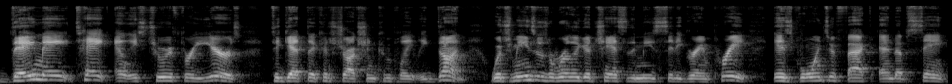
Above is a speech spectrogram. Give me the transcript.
They may take at least two or three years to get the construction completely done, which means there's a really good chance that the Music City Grand Prix is going to, in fact, end up staying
